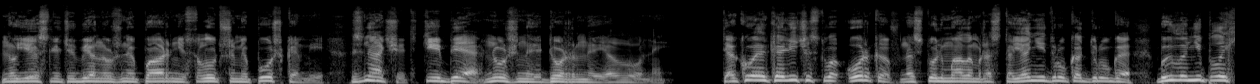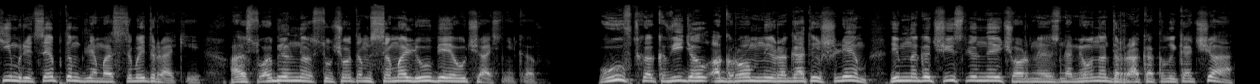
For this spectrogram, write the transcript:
Но если тебе нужны парни с лучшими пушками, значит, тебе нужны дурные луны. Такое количество орков на столь малом расстоянии друг от друга было неплохим рецептом для массовой драки, особенно с учетом самолюбия участников. Уфтхак видел огромный рогатый шлем и многочисленные черные знамена драка клыкача,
